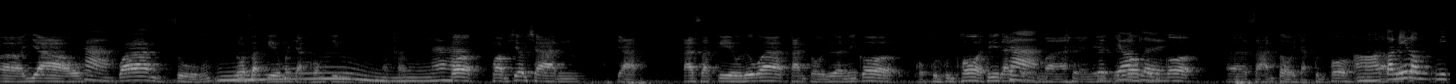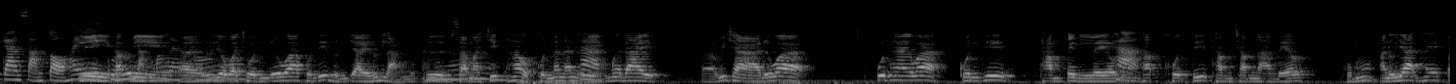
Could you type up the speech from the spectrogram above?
อ่อยาวค่ะ กว้างสูงอืมเราสเกลมาจากของจริงนะครับนะคะก็ความเชี่ยวชาญจากการสเกลหรือว่าการต่อเรือนี้ก็ขอบคุณคุณพ่อที่ได้ค่ะสอนมาอย่างนี้สุดยแล้วอดก็เลผย มก็เอ่อสารต่อจากคุณพ่ออ๋อนะครับตอนนี้แล้วเราก็มีการสานต่อให้มีคุคณรับรุ่นหลัมีงบ้างแล้ว เอ่ออ๋อเยาวชนหรือว่าคนที่สนใจรุ่นหลังคือออสมาชิกห้าคนนั้นนั้นเองค่ะเมื่อได้เอ่อวิชาหรือว่า พูดง่ายว่าคนที่ทำเป็นแล้วค่ะนะครับ คนที่ทำชำนาญแล้ว ผมอนุญาตให้ไป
